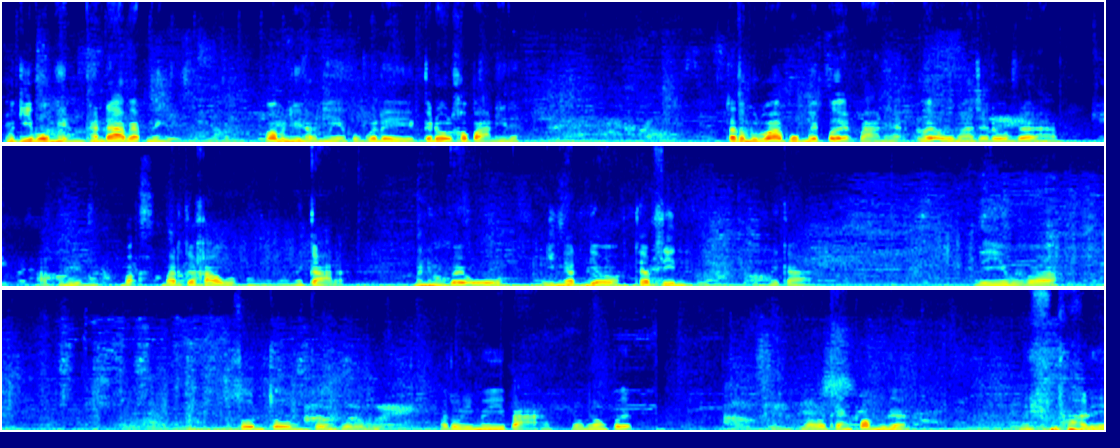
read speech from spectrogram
เมื่อกี้ผมเห็นแพนด้าแป๊บหนึ่งว่ามันอยู่แถวนี้ ผมก็เลยกระโดดเข้าป่านี้เลย ถ้าสมมติว่าผมไม่เปิดป่านี้ไวโอมันอาจจะโดนก็ได้นะครับผมเห็นบบัตจะเข้าปุ๊บผมไม่กล้าละมันถึงไวโอ ยิงนัดเดียวแทบสิ้นไม่กล้านนี้ผมก็โซนโซนโซนโซนเพราะตรงนี้ไม่มีป่าครับ เราไม่ต้องเปิด เราก็แทงป้อมเพื่อนนี่จังหวะนี้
